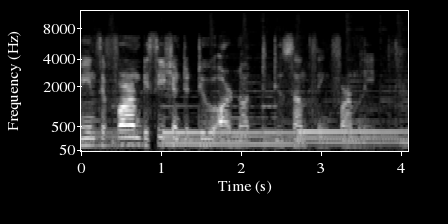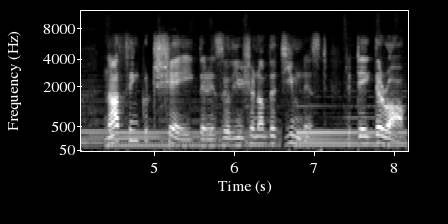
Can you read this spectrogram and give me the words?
means a firm decision to do or not to do something firmly. Nothing could shake the resolution of the gymnast to take the rock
